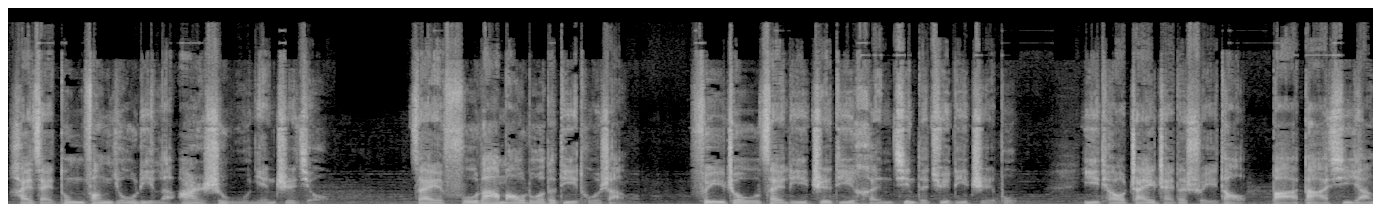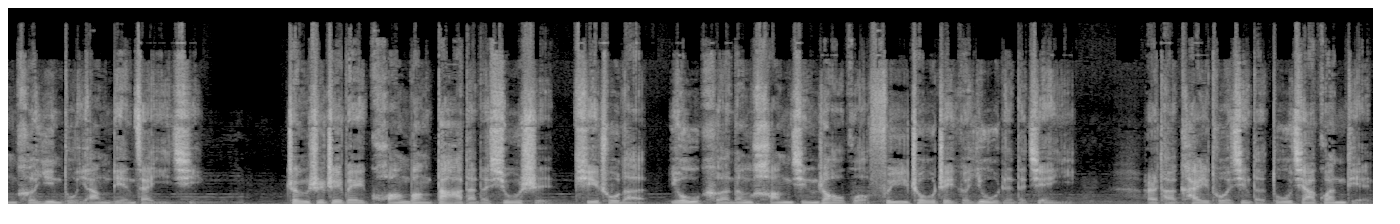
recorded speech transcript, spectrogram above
还在东方游历了二十五年之久。在弗拉毛罗的地图上，非洲在离直抵很近的距离止步，一条窄窄的水道把大西洋和印度洋连在一起。正是这位狂妄大胆的修士提出了有可能航行绕过非洲这个诱人的建议。而他开拓性的独家观点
